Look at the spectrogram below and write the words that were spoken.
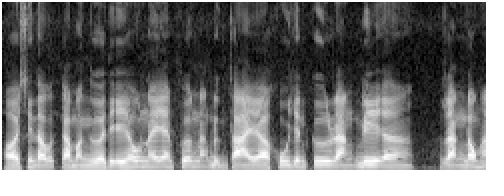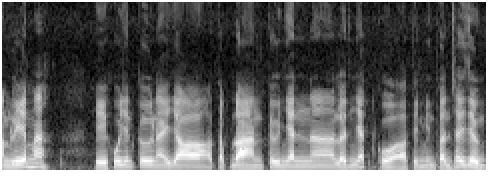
Rồi, xin chào tất cả mọi người thì hôm nay em Phương đang đứng tại à, khu dân cư Rạng đi à, Rạng Đông Hàm Liêm ha. Thì khu dân cư này do tập đoàn tư nhân à, lớn nhất của tỉnh Bình Thuận xây dựng.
